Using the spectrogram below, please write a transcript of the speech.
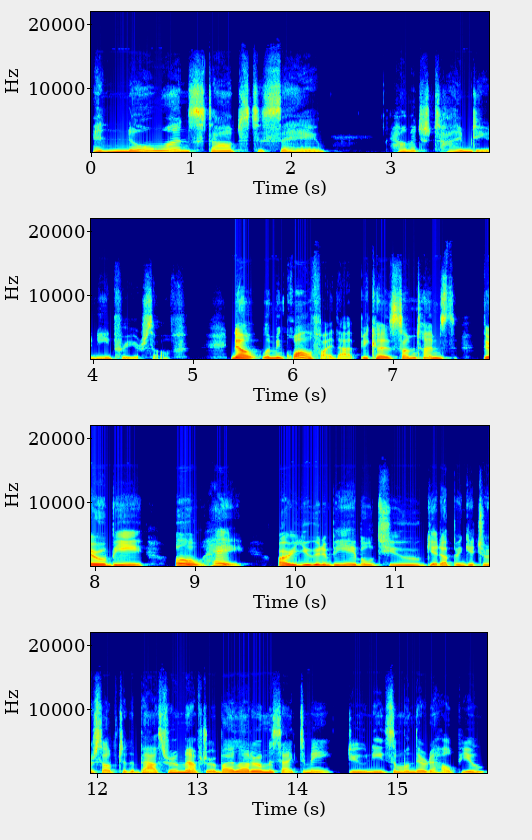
And no one stops to say, how much time do you need for yourself? Now, let me qualify that because sometimes there will be, oh, hey, are you going to be able to get up and get yourself to the bathroom after a bilateral mastectomy? Do you need someone there to help you?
